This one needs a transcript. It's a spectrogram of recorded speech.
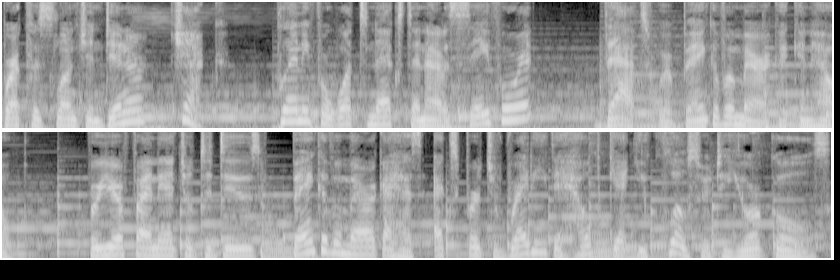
Breakfast, lunch, and dinner? Check. Planning for what's next and how to save for it? That's where Bank of America can help. For your financial to dos, Bank of America has experts ready to help get you closer to your goals.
